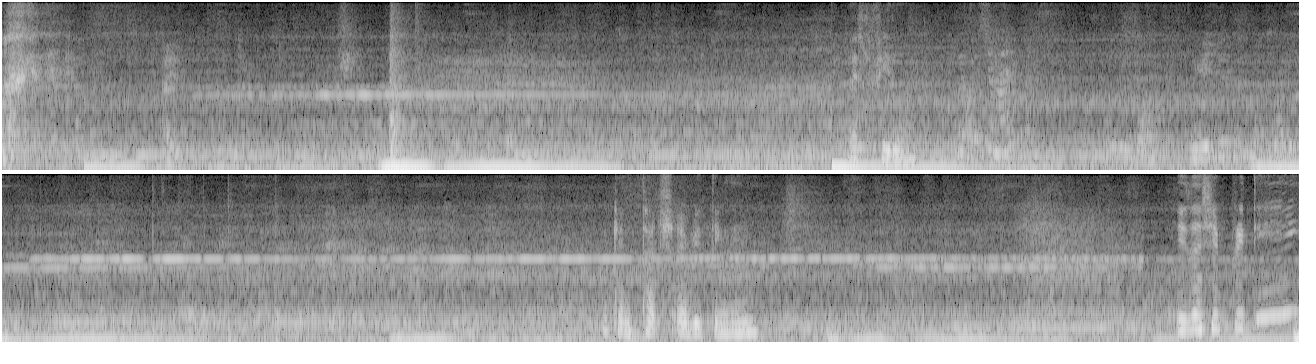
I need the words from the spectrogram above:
Let's feel. Can touch everything. Isn't she pretty?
